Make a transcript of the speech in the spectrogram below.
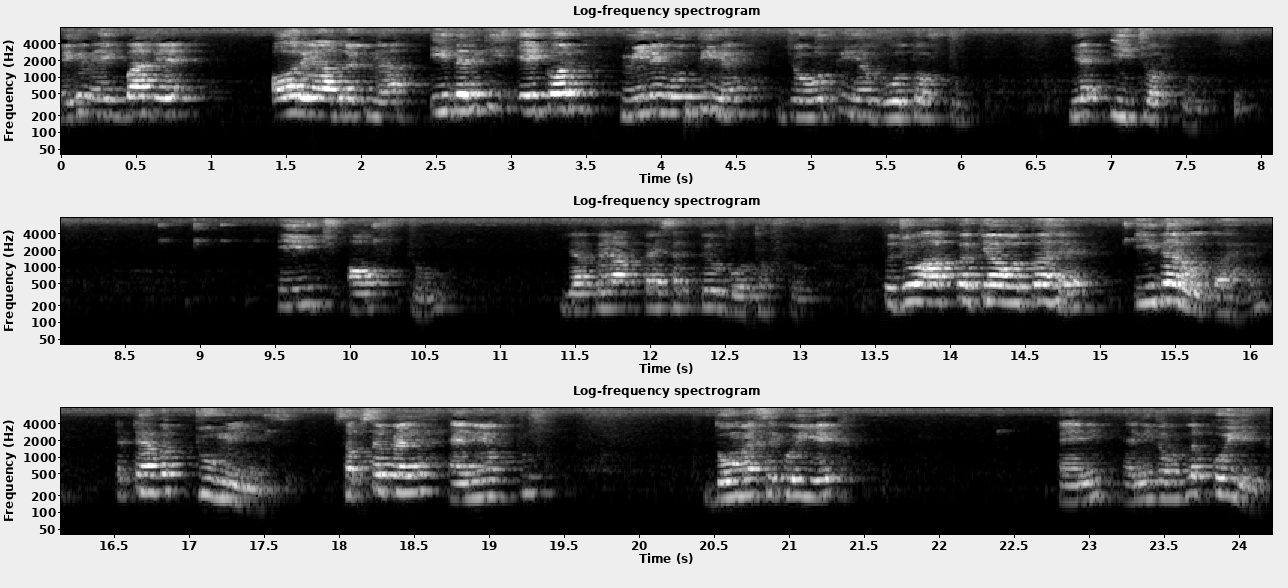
लेकिन एक बात ये और याद रखना, इधर की एक और मीनिंग होती है, जो होती है बोथ ऑफ़ टू या each of two each of two या फिर आप कह सकते हो बोथ ऑफ़ टू तो जो आपका क्या होता है, इधर होता है इट हैव टू मीनिंग्स सबसे पहले एनी ऑफ़ टू दो में से कोई एक. एनी एनी का मतलब कोई एक.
